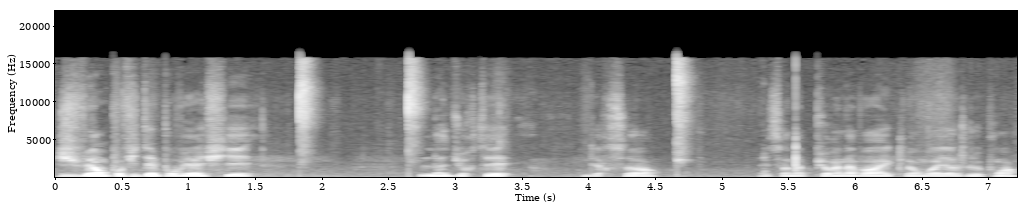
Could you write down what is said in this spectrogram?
Je vais en profiter pour vérifier la dureté des ressorts. Et ça n'a plus rien à voir avec l'embrayage de poing.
